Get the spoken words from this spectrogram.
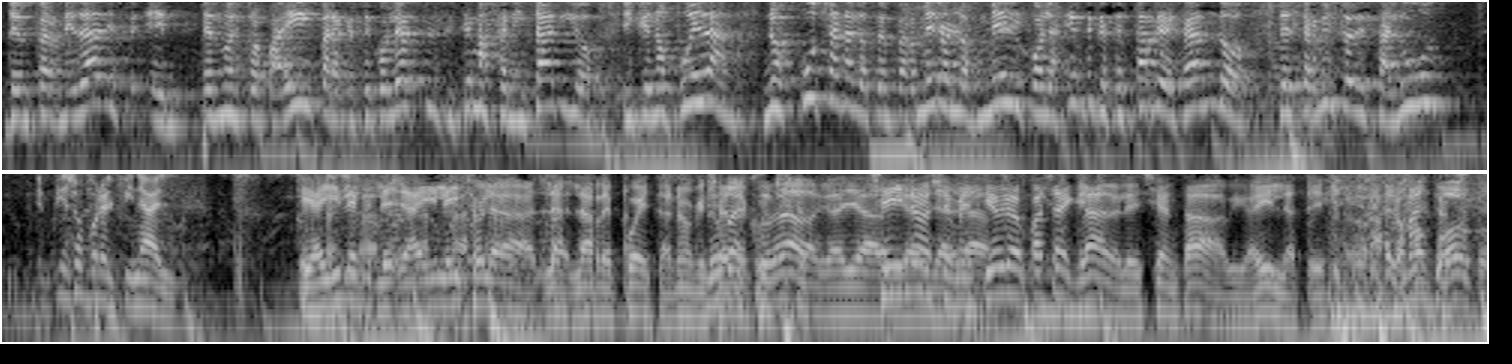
de enfermedades en, en nuestro país para que se colapse el sistema sanitario y que no puedan? ¿No escuchan a los enfermeros, los médicos, la gente que se está arriesgando del servicio de salud? Empiezo por el final. Y ahí le, le- ahí le hizo la, la- la respuesta, ¿no? Que No ya me la escuché. que había Sí, Abigail no, se metió, lo que pasa es que, claro, le decían, está, Abigail, la te calmate un poco,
